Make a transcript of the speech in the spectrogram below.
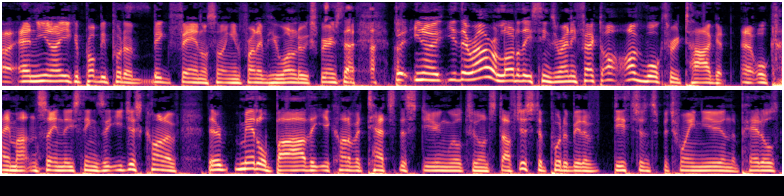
uh, and you know you could probably put a big fan or something in front of you if you wanted to experience that. but you know there are a lot of these things around. In fact, I, I've walked through Target uh, or Kmart and seen these things that you just kind of they're metal bar that you kind of attach the steering wheel to and stuff just to put a bit of distance between you and the pedals.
